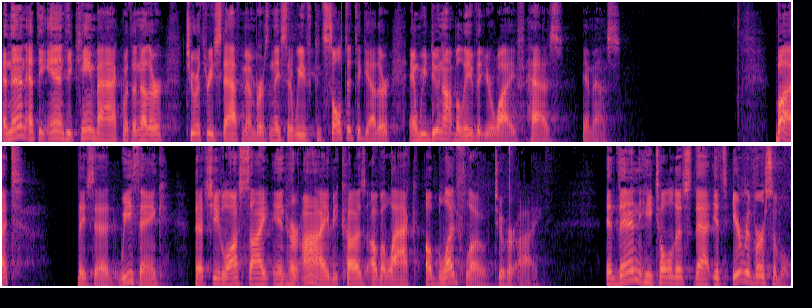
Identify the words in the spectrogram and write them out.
And then at the end, he came back with another two or three staff members, and they said, We've consulted together, and we do not believe that your wife has MS. But they said, We think that she lost sight in her eye because of a lack of blood flow to her eye. And then he told us that it's irreversible.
